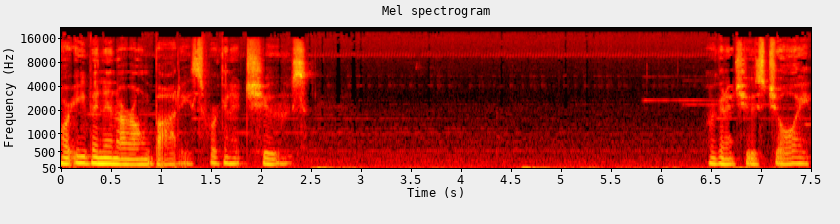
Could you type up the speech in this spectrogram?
or even in our own bodies. We're going to choose. We're going to choose joy.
